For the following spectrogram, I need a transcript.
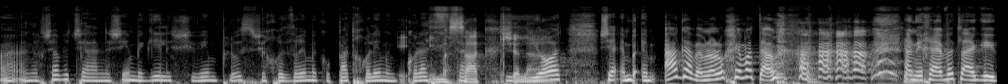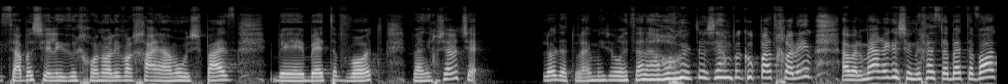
אני חושבת שעל אנשים בגיל 70 פלוס שחוזרים מקופת חולים עם כל עם השק של ה- השקיות, שהם, הם, אגב, הם לא לוקחים אותם. כן. אני חייבת להגיד, סבא שלי, זיכרונו לברכה, היה מאושפז בבית אבות, ואני חושבת ש... לא יודעת, אולי מישהו רצה להרוג אותו שם בקופת חולים, אבל מהרגע שהוא נכנס לבית אבות,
